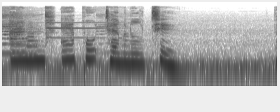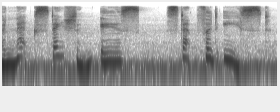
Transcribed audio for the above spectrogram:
and Airport Terminal 2. The next station is Stepford East.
